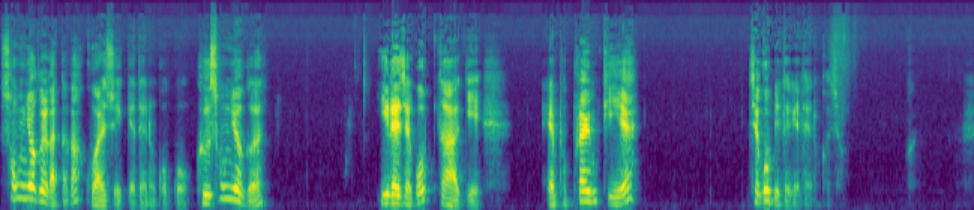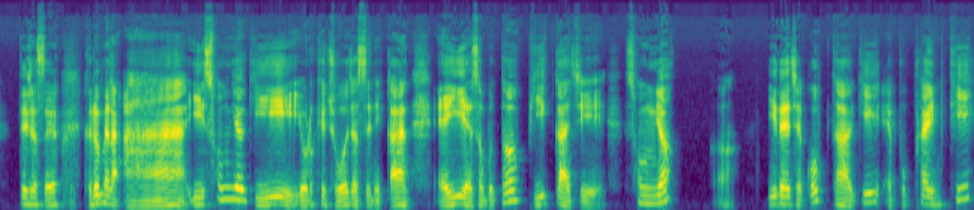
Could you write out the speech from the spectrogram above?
속력을 갖다가 구할 수 있게 되는 거고 그 속력은 1의 제곱 더하기 f't의 제곱이 되게 되는 거죠. 되셨어요? 그러면 아, 이 속력이 이렇게 주어졌으니까 A에서부터 B까지 속력 어, 1의 제곱 더하기 F'T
